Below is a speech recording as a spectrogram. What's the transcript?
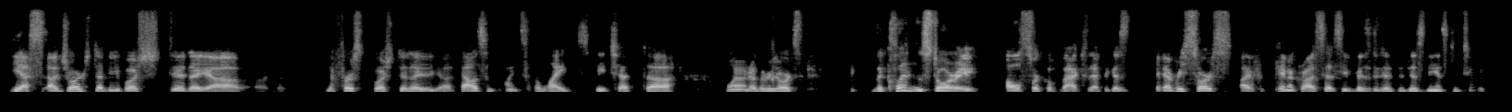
Yes, uh, George W. Bush did a uh, the first Bush did a, a thousand points of light speech at uh, one of the resorts. The Clinton story, I'll circle back to that because every source I came across says he visited the Disney Institute,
